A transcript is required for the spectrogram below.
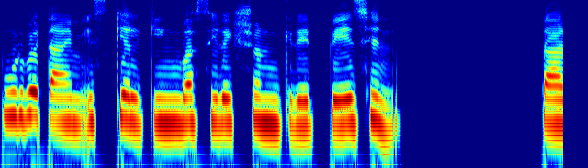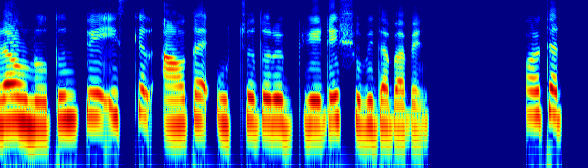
পূর্বে টাইম স্কেল কিংবা সিলেকশন গ্রেড পেয়েছেন তারাও নতুন পে স্কেল আওতায় উচ্চতর গ্রেডের সুবিধা পাবেন। অর্থাৎ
